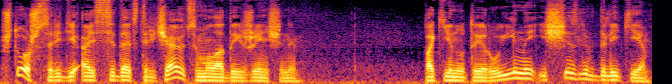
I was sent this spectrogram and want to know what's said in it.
Что ж, среди Айсседай встречаются молодые женщины. Покинутые руины исчезли вдалеке.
